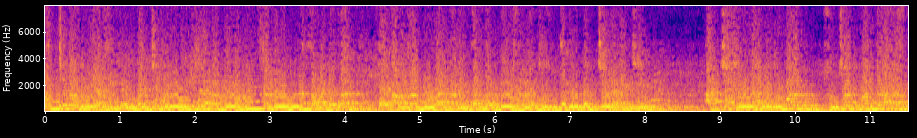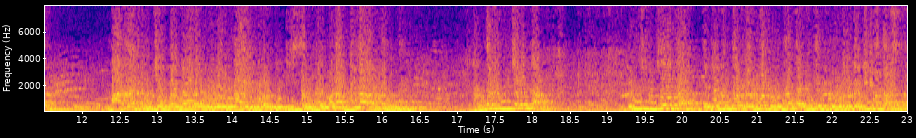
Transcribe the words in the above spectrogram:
पंचमर्मी असायची आणि माध्यमातून सर्व समाजाचा त्या गावचा व्यवहार आता भरपूर ठरवायचे सुद्धा ते पंच करायचे. आजच्या एवढ्या वधूवर सूचक मंडळ असतात. माझा सूचक मंडळाला विरोध नाही परंतु ती संकल्पना मला आवडत नाही. फक्त सूचक तुम्ही सुचवता त्याच्यानंतर लग्न होतात आणि ते थोडं कठीणच असतं.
